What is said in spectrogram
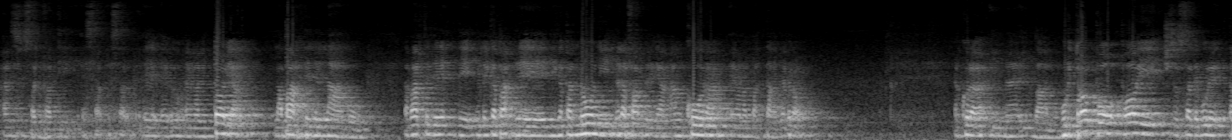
adesso stati fatti, è, stata, è, stata, è, è una vittoria, la parte del lago La parte de, de, capa, de, dei capannoni della fabbrica ancora è una battaglia, però è ancora in ballo. Purtroppo poi ci sono state pure tante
